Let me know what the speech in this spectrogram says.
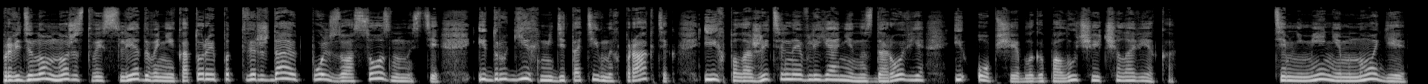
Проведено множество исследований, которые подтверждают пользу осознанности и других медитативных практик и их положительное влияние на здоровье и общее благополучие человека. Тем не менее, многие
